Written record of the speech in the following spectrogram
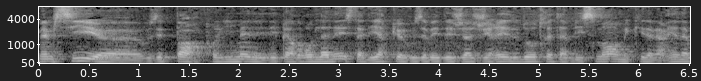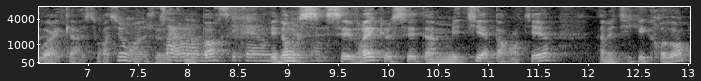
même si euh, vous n'êtes pas, entre guillemets, les, les perdreaux de l'année, c'est-à-dire que vous avez déjà géré d'autres établissements, mais qui n'avaient rien à voir avec la restauration, hein, je ne voir, pas. Et donc, métier à c'est part. c'est vrai que c'est un métier à part entière, un métier qui est crevant.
